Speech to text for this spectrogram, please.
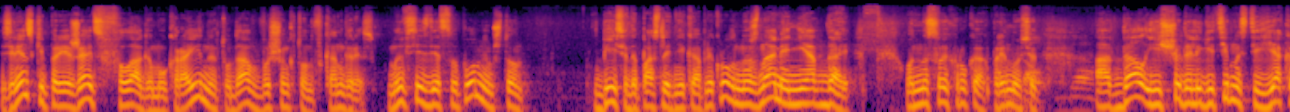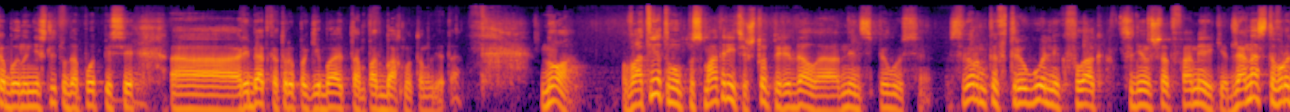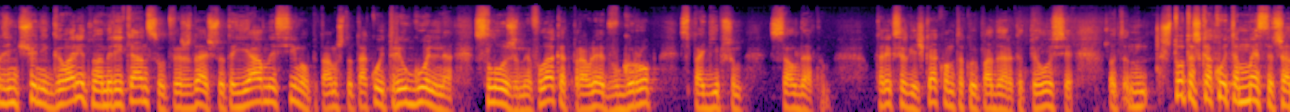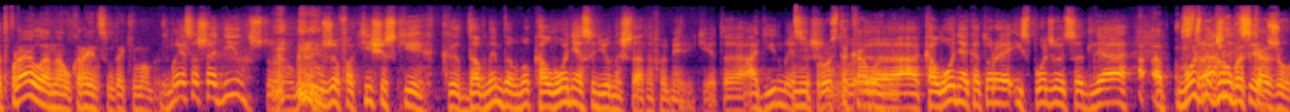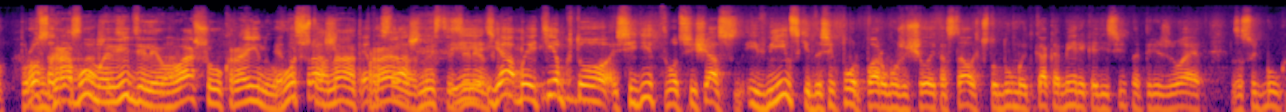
Зеленский приезжает с флагом Украины туда, в Вашингтон, в Конгресс. Мы все с детства помним, что бейся до последней капли крови, но знамя не отдай он на своих руках приносит. Отдал, да. Отдал еще для легитимности якобы нанесли туда подписи э, ребят, которые погибают там под Бахмутом где-то. Но в ответ ему посмотрите, что передала Нэнси Пелоси. Свернутый в треугольник флаг Соединенных Штатов Америки. Для нас это вроде ничего не говорит, но американцы утверждают, что это явный символ, потому что такой треугольно сложенный флаг отправляют в гроб с погибшим солдатом. Олег Сергеевич, как вам такой подарок от Пелоси? Вот, что-то же какой-то месседж отправила она украинцам таким образом? Месседж один, что вы уже фактически давным-давно колония Соединенных Штатов Америки. Это один месседж. Не просто колония. А колония, которая используется для а, а Можно грубо целей. скажу? Просто в гробу мы видели да. вашу Украину. Это вот страшно. что она отправила вместе с Зеленским. Я бы тем, кто сидит вот сейчас и в Минске, до сих пор пару, может, человек осталось, кто думает, как Америка действительно переживает за судьбу Украины,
